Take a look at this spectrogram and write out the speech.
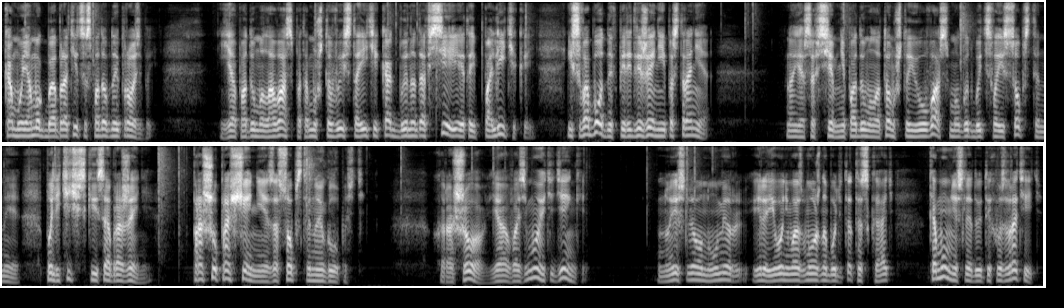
кому я мог бы обратиться с подобной просьбой. Я подумал о вас, потому что вы стоите как бы над всей этой политикой и свободны в передвижении по стране. Но я совсем не подумал о том, что и у вас могут быть свои собственные политические соображения. Прошу прощения за собственную глупость. Хорошо, я возьму эти деньги. Но если он умер или его невозможно будет отыскать, кому мне следует их возвратить?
